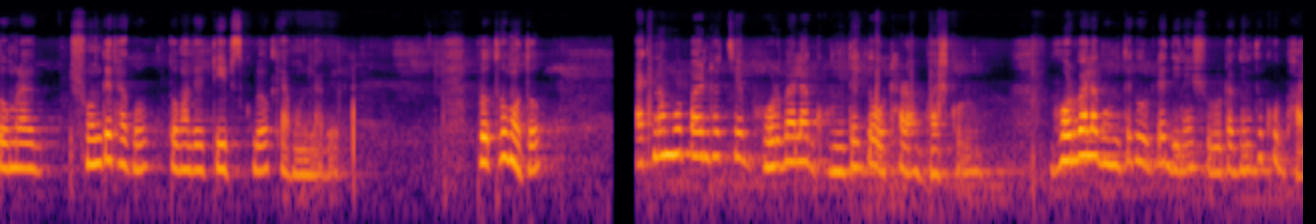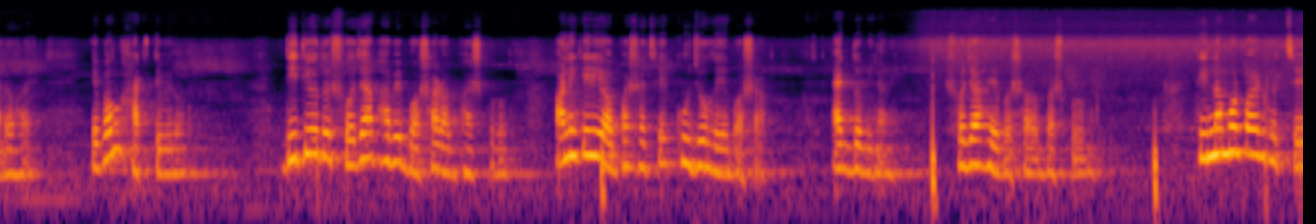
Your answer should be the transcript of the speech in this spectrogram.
তোমরা শুনতে থাকো তোমাদের টিপসগুলো কেমন লাগে। প্রথমত, এক নম্বর পয়েন্ট হচ্ছে ভোরবেলা ঘুম থেকে ওঠার অভ্যাস করুন। ভোরবেলা ঘুম থেকে উঠলে দিনের শুরুটা কিন্তু খুব ভালো হয় এবং হাঁটতে বেরোন। দ্বিতীয়ত, সোজাভাবে বসার অভ্যাস করুন। অনেকেরই অভ্যাস আছে কুজো হয়ে বসা। একদমই নয়, সোজা হয়ে বসার অভ্যাস করুন। তিন নম্বর পয়েন্ট হচ্ছে,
